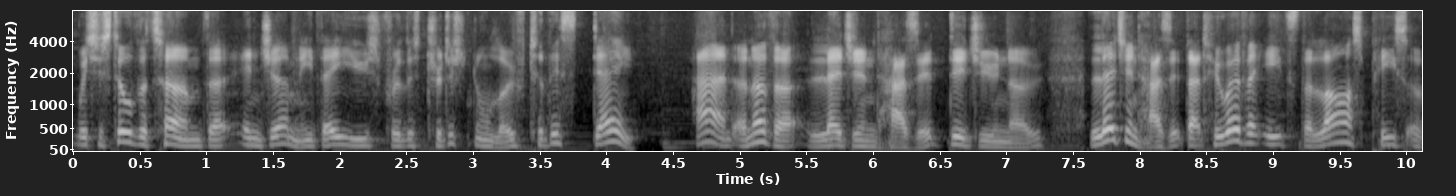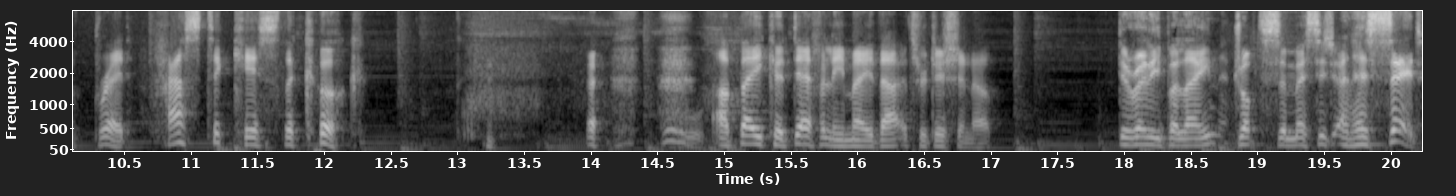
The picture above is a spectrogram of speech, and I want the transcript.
which is still the term that in Germany they use for this traditional loaf to this day. And another legend has it, did you know? Legend has it that whoever eats the last piece of bread has to kiss the cook. a baker definitely made that tradition up. Direlli Belaine dropped us a message and has said,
